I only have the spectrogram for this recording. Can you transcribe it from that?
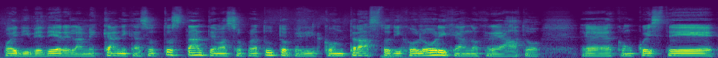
poi di vedere la meccanica sottostante, ma soprattutto per il contrasto di colori che hanno creato eh, con queste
